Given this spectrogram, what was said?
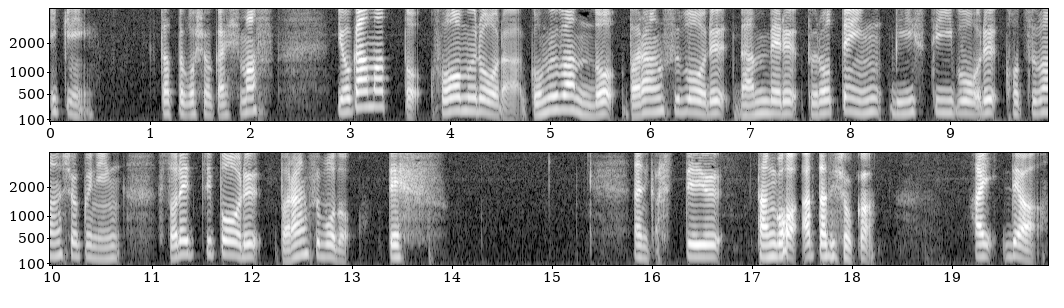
一気にざっとご紹介します。ヨガマット、フォームローラー、ゴムバンド、バランスボール、ダンベル、プロテイン、ビースティーボール、骨盤職人、ストレッチポール、バランスボードです。何か知っている単語はあったでしょうか？はい。では、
